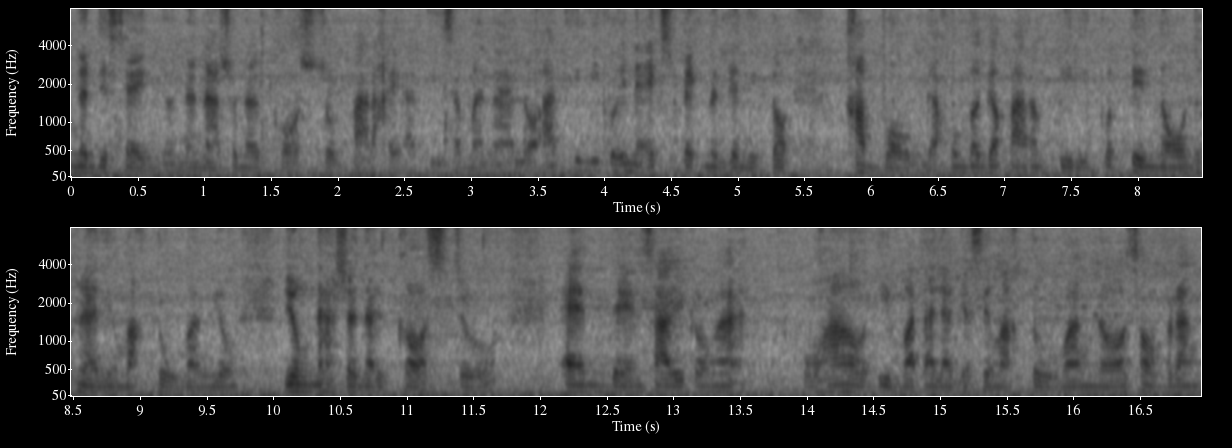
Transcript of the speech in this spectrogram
na disenyo na national costume para kay Atisa Manalo at hindi ko ina-expect na ganito kabongga. Kumbaga parang feeling ko tinodo na ni Maktumang yung, yung national costume. And then sabi ko nga, wow, iba talaga si Maktumang, no? Sobrang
